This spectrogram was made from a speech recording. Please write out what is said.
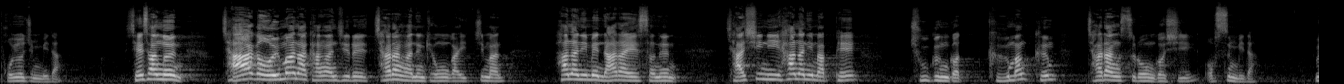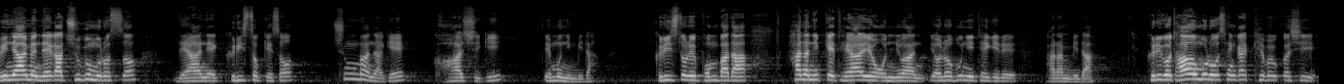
보여줍니다. 세상은 자아가 얼마나 강한지를 자랑하는 경우가 있지만 하나님의 나라에서는 자신이 하나님 앞에 죽은 것 그만큼 자랑스러운 것이 없습니다. 왜냐하면 내가 죽음으로써 내 안에 그리스도께서 충만하게 거하시기 때문입니다. 그리스도를 본받아 하나님께 대하여 온유한 여러분이 되기를 바랍니다. 그리고 다음으로 생각해 볼 것이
